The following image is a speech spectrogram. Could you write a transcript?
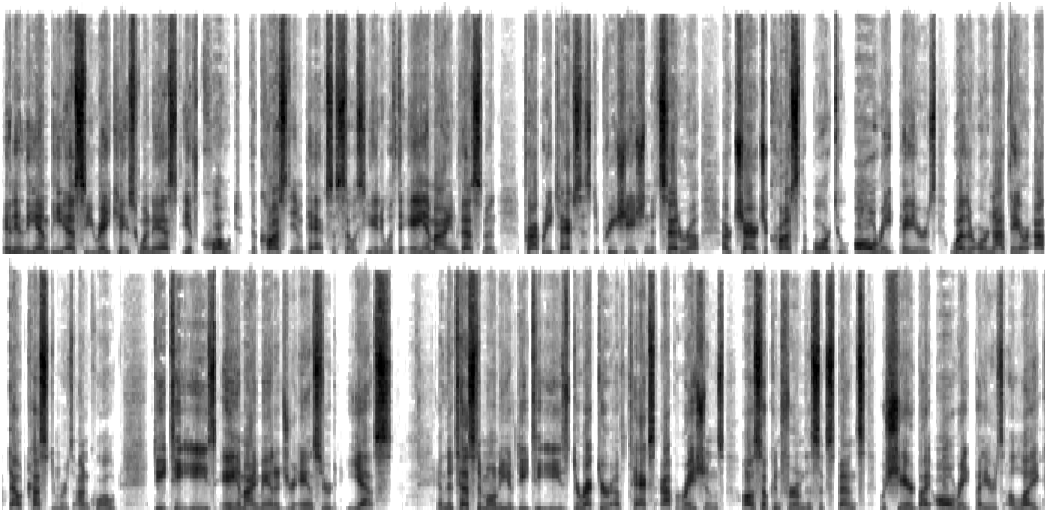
And in the MPSC rate case, when asked if, quote, "the cost impacts associated with the AMI investment, property taxes, depreciation, et cetera, are charged across the board to all ratepayers, whether or not they are opt-out customers," unquote, DTE's AMI manager answered yes. And the testimony of DTE's Director of Tax Operations also confirmed this expense was shared by all ratepayers alike.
